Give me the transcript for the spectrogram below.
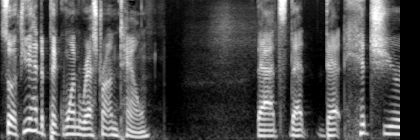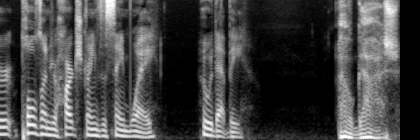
So if you had to pick one restaurant in town that's that that hits your pulls on your heartstrings the same way, who would that be? Oh gosh.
